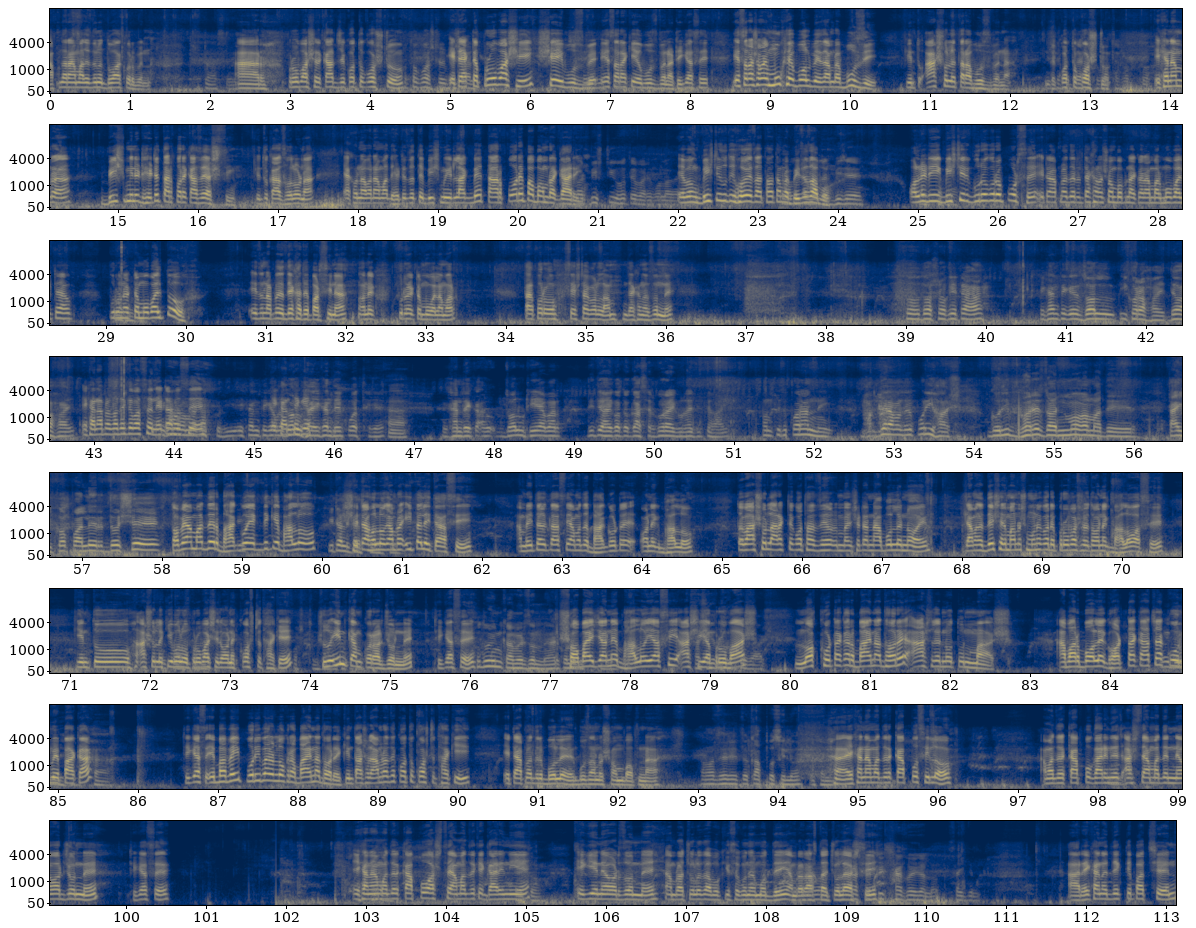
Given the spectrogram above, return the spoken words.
আপনারা আমাদের জন্য দোয়া করবেন। আর প্রবাসের কাজ যে কত কষ্ট এটা একটা প্রবাসী সেই বুঝবে। এছাড়া কেউ বুঝবে না ঠিক আছে? এছাড়া সবাই মুখে বলবে যে আমরা বুঝি কিন্তু আসলে তারা বুঝবে না যে কত কষ্ট। এখানে আমরা বিশ মিনিট হেঁটে তারপরে কাজে আসছি কিন্তু কাজ হলো না। এখন আবার আমাদের হেঁটে যেতে বিশ মিনিট লাগবে তারপরে পাবো আমরা গাড়ি। বৃষ্টি হতে পারে বলা এবং বৃষ্টি যদি হয়ে যায় তাহলে আমরা ভিজে যাব। অলরেডি বৃষ্টির গুঁড়ো গুঁড়ো পড়ছে এটা আপনাদের দেখানো সম্ভব না কারণ আমার মোবাইলটা পুরনো একটা মোবাইল তো এই জন্য আপনাদের দেখাতে পারছি না অনেক পুরনো একটা মোবাইল আমার। তারপরও চেষ্টা করলাম দেখানোর জন্যে। তো দর্শক এটা এখান থেকে জল ই করা হয় দেওয়া হয়। এখানে আপনারা দেখতে পাচ্ছেন এটা হচ্ছে। এখান থেকে এখান থেকে- উঠাই এখান থেকে কুয়ার থেকে। হ্যাঁ। এখান থেকে জল উঠিয়ে আবার দিতে হয় কত গাছের গোড়ায় গোড়ায় দিতে হয়। এখন কিছু করার নেই। ভাগ্যের আমাদের পরিহাস। গরিব ঘরে জন্ম আমাদের তাই কপালের দোষে তবে আমাদের ভাগ্য একদিকে ভালো সেটা হলো আমরা ইতালিতে আছি। আমরা ইতালিতে আছি আমাদের ভাগ্যটা অনেক ভালো। তবে আসলে আরেকটা কথা যে মানে সেটা না বললে নয় যে আমাদের দেশের মানুষ মনে করে প্রবাসীরা তো অনেক ভালো আছে। কিন্তু আসলে কি বলব প্রবাসীরা অনেক কষ্ট থাকে। শুধু ইনকাম করার জন্যে। ঠিক আছে? শুধু ইনকামের জন্য সবাই জানে ভালোই আছি আসিয়া প্রবাস। লক্ষ টাকার বায়না ধরে আসলে নতুন মাস। আবার বলে ঘরটা কাঁচা করবে পাকা। হ্যাঁ। ঠিক আছে এভাবেই পরিবারের লোকরা বায়না ধরে। কিন্তু আসলে আমরা যে কত কষ্টে থাকি এটা আপনাদের বলে বোঝানো সম্ভব না। আমাদের তো কাপ্য ছিল এখানে। হ্যাঁ এখানে আমাদের কাপ্য ছিল। আমাদের কাপ্য গাড়ি নিয়ে আসছে আমাদের নেওয়ার জন্যে। ঠিক আছে? এখানে আমাদের কাপ্য আসছে আমাদেরকে গাড়ি নিয়ে। এগিয়ে নেওয়ার জন্য আমরা চলে যাব কিছুক্ষণের মধ্যেই আমরা রাস্তায় চলে আসছি। গেল আর এখানে দেখতে পাচ্ছেন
